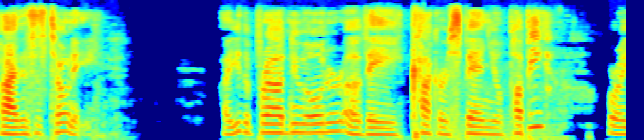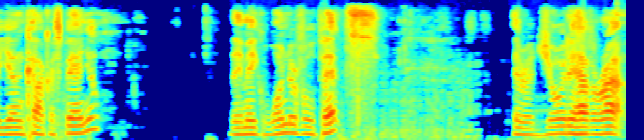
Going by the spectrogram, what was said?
Hi, this is Tony. Are you the proud new owner of a Cocker Spaniel puppy or a young Cocker Spaniel? They make wonderful pets. They're a joy to have around.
